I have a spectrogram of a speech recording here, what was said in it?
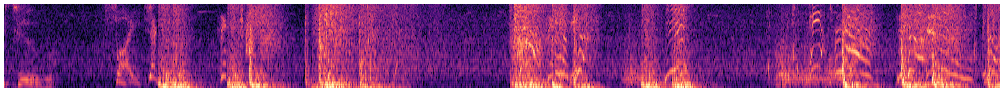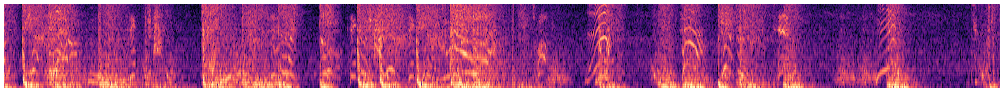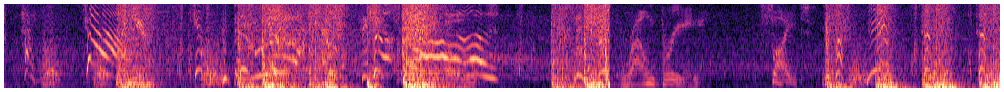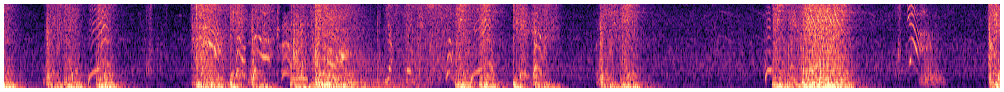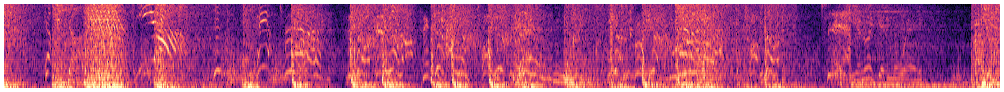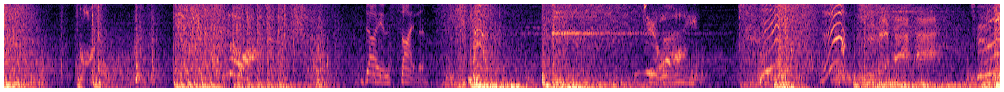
Round two. Fight! Round three. Fight! You're finished. Done. not getting away. Die in silence. Goodbye.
